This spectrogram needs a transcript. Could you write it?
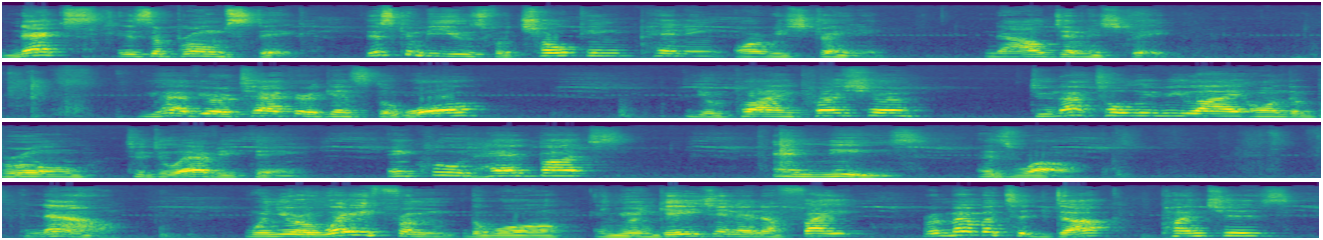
Next is a broomstick. This can be used for choking, pinning, or restraining. Now I'll demonstrate. You have your attacker against the wall. You're applying pressure. Do not totally rely on the broom to do everything. Include headbutts and knees as well. Now, when you're away from the wall and you're engaging in a fight, remember to duck punches,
